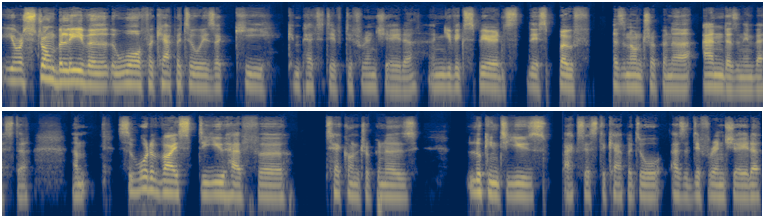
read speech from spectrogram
You're a strong believer that the war for capital is a key competitive differentiator, and you've experienced this both as an entrepreneur and as an investor. Um, so, what advice do you have for tech entrepreneurs looking to use access to capital as a differentiator?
